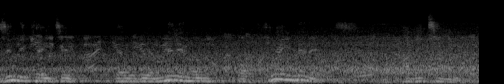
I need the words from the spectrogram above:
has indicated there will be a minimum of three minutes of time.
